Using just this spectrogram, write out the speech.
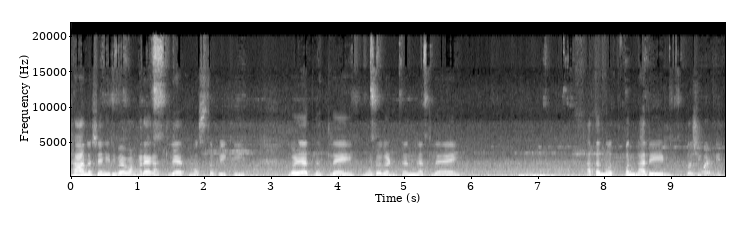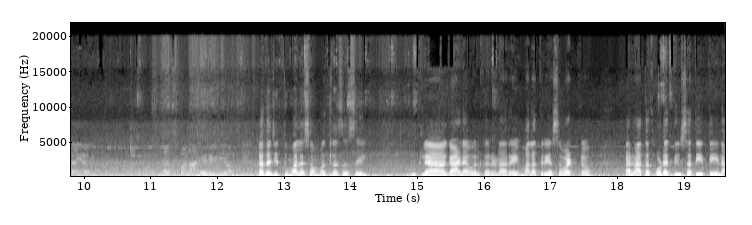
छान अशा हिरव्या बांगड्या घातल्यात मस्तपैकी. गळ्यात घातलं आहे मोठं गंठण घातलं आहे. आता नथ पण घालेल. कशी वाटली तयारी? नथ पण आहे रेडी आपली. कदाचित तुम्हाला समजलंच असेल कुठल्या गाण्यावर करणार आहे. मला तरी असं वाटतं. कारण आता थोड्याच दिवसात येते ना.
